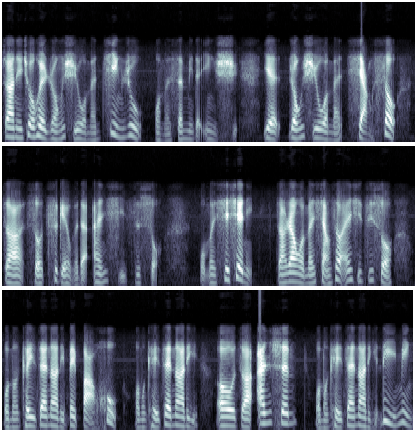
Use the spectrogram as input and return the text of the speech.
主要你就会容许我们进入我们生命的应许，也容许我们享受主要所赐给我们的安息之所。我们谢谢你，主要让我们享受安息之所。我们可以在那里被保护，我们可以在那里哦，主要安身，我们可以在那里立命，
